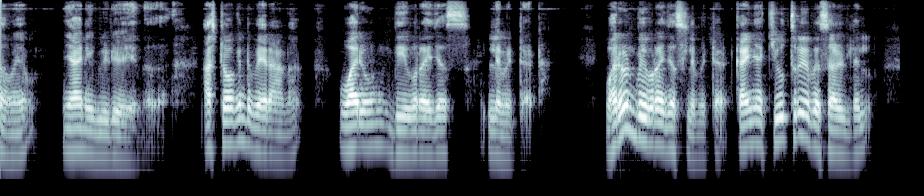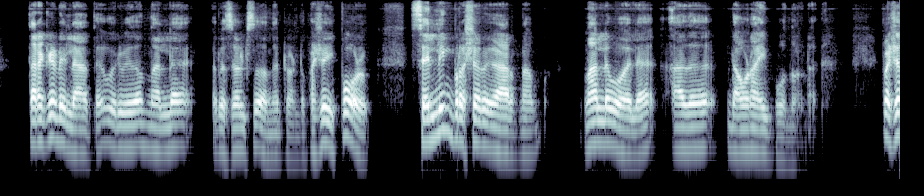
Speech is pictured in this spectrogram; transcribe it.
സമയം ഞാൻ ഈ വീഡിയോ ചെയ്യുന്നത്. ആ സ്റ്റോക്കിന്റെ പേരാണ് Varun beverages limited Varun beverages limited കഴിഞ്ഞ ക്യൂ ത്രീ റിസൾട്ടിൽ തരക്കേടില്ലാത്ത ഒരുവിധം നല്ല റിസൾട്ട്സ് തന്നിട്ടുണ്ട്. പക്ഷേ ഇപ്പോൾ സെല്ലിംഗ് പ്രഷർ കാരണം നല്ലപോലെ അത് ഡൗൺ ആയി പോകുന്നുണ്ട്. പക്ഷേ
